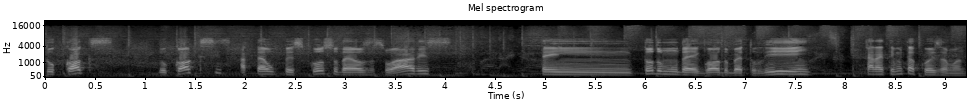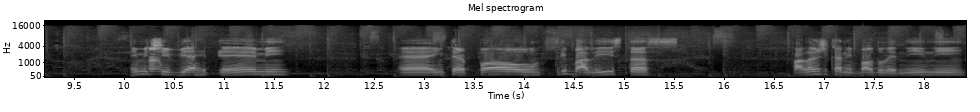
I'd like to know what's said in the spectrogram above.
do Cox, do Coxes até o pescoço da Elza Soares. Tem Todo Mundo é Igual do Beto Lee. Cara, tem muita coisa, mano. MTV RPM. é, Interpol. Tribalistas. Falange Canibal do Lenine.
